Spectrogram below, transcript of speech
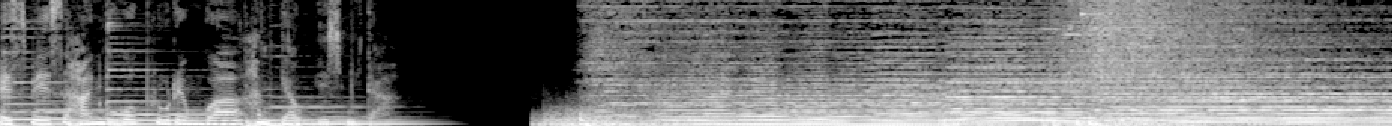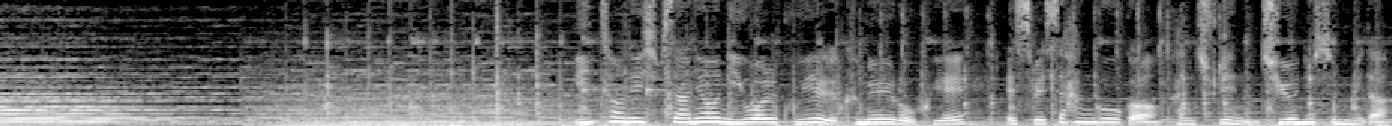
SBS 한국어 프로그램과 함께하고 계십니다. (2024년 2월 9일) 금요일 오후에 SBS 한국어 간추린 주요 뉴스입니다.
